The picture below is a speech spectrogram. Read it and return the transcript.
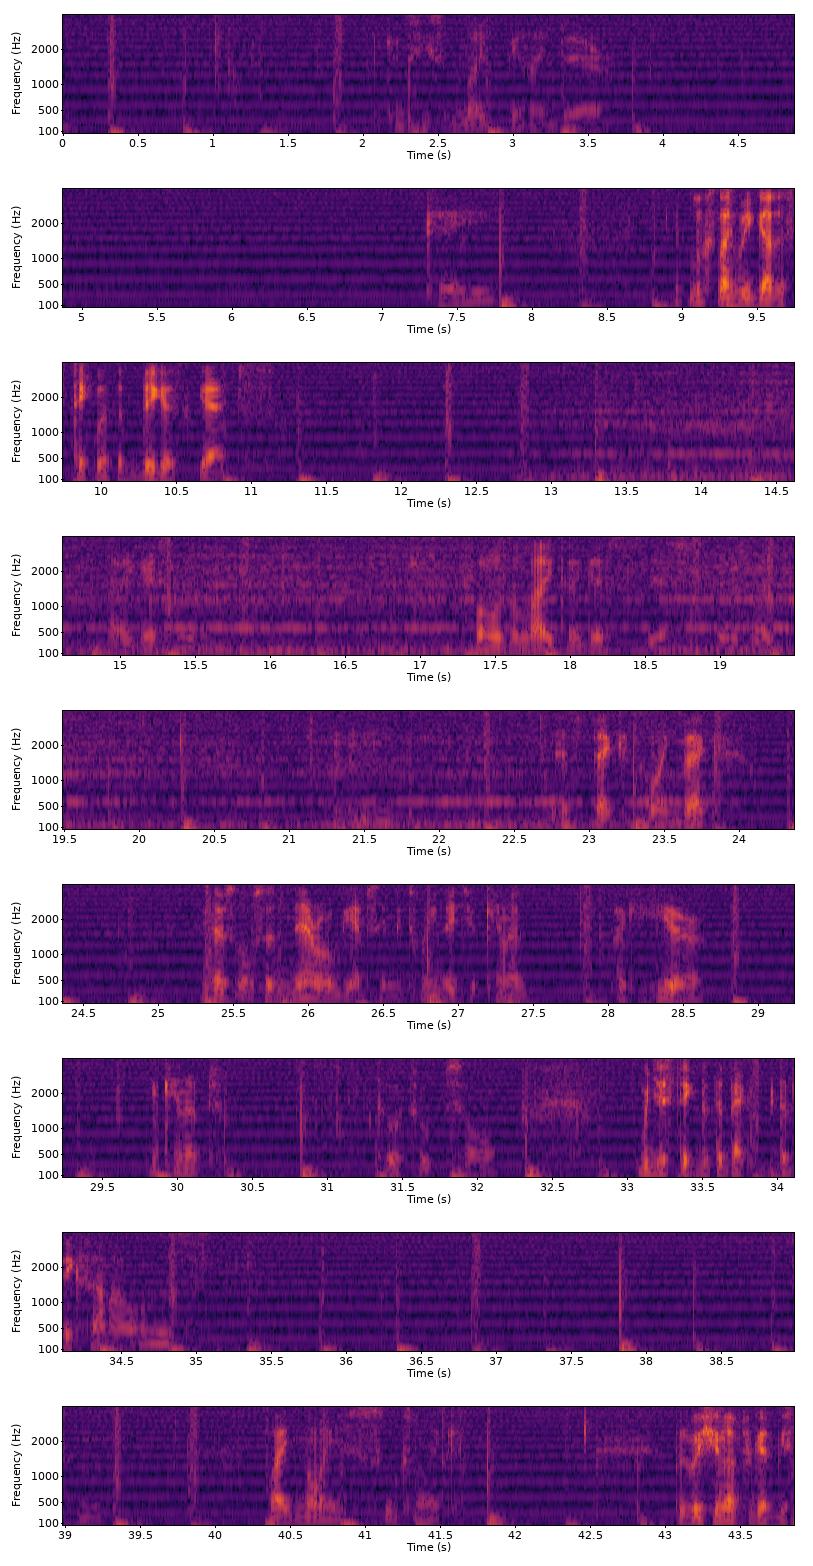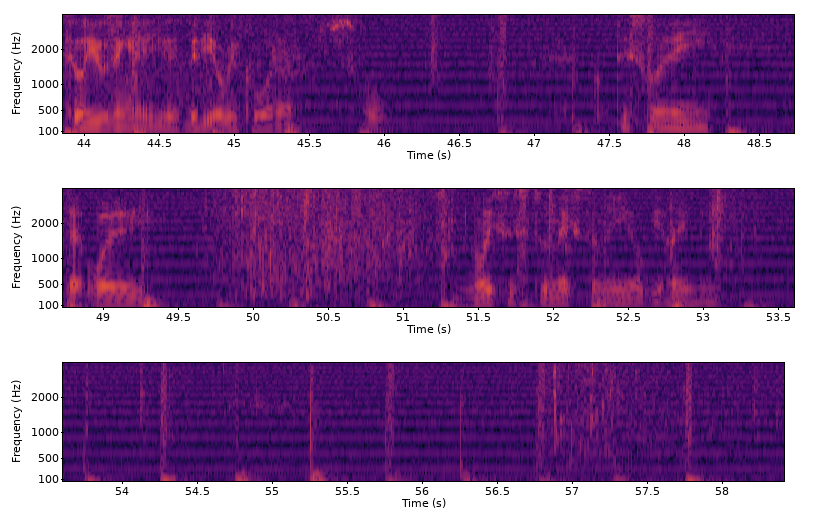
I can see light behind there. Okay. It looks like we got to stick with the biggest gaps. I guess. Let follow the light, I guess. Yes, there's lights. That's back, going back. And there's also narrow gaps in between that you cannot, like here, you cannot go through. So we just stick with the back, the big fellows. Some white noise looks like. But we should not forget we're still using a, uh video recorder. So go this way, that way. Some noises to next to me or behind me.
